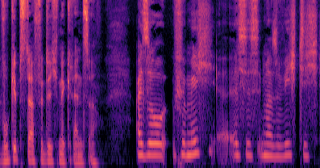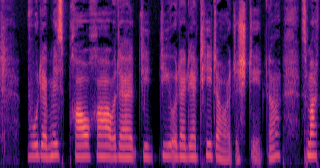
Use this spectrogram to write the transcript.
Wo gibt's da für dich eine Grenze? Also für mich ist es immer so wichtig, wo der Missbraucher oder die, die oder der Täter heute steht. Ne? Es macht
